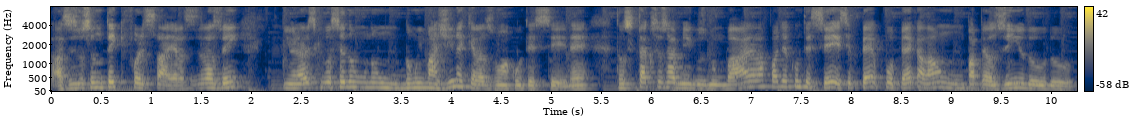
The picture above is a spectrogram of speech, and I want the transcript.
às vezes você não tem que forçar elas, às vezes elas vêm em horários que você não, não, não imagina que elas vão acontecer, né? Então, você está com seus amigos num bar, ela pode acontecer. Você pega, pô, pega lá um papelzinho do, do,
